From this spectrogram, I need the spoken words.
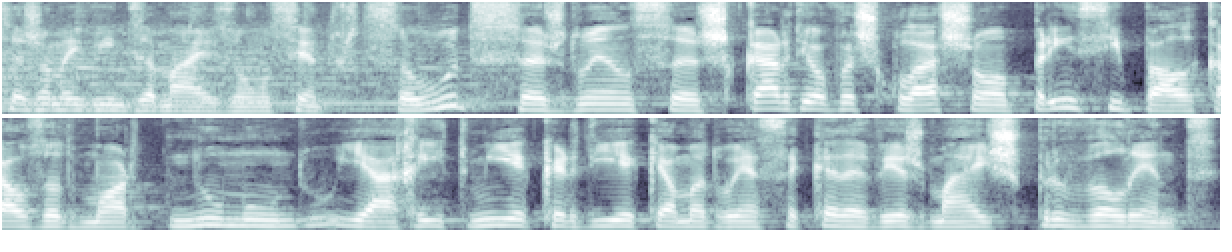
Sejam bem-vindos a mais um Centro de Saúde. As doenças cardiovasculares são a principal causa de morte no mundo e a arritmia cardíaca é uma doença cada vez mais prevalente.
